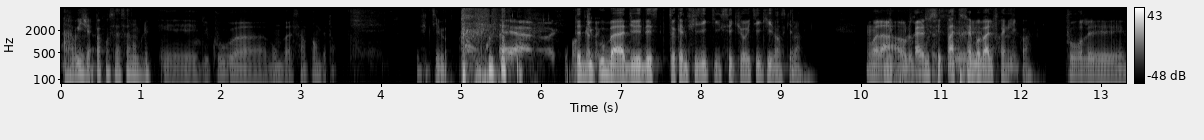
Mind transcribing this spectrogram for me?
Ah oui, j'avais pas pensé à ça non plus. Et du coup, heu, bon, bah, c'est un peu embêtant. Effectivement. Pense Peut-être du coup, bah, des tokens physiques security qui dans ce cas-là. Mais Voilà, pour le après coup, c'est pas très mobile friendly, quoi. pour les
